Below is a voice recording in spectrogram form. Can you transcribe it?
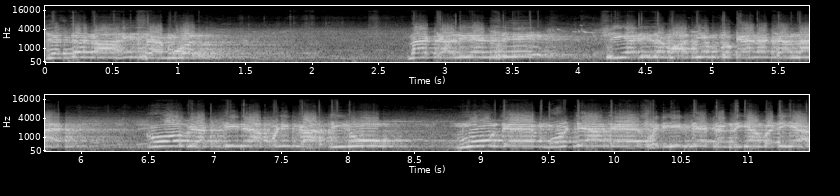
ਜਿਸ ਦਾ ਨਾਂ ਸੀ ਸੈਮੂਅਲ। ਮੈਂ ਕੈਲੀਐਨਸੀ ਸੀਆਰਡੀ ਦੇ ਮਾਧਿਅਮ ਤੋਂ ਕਹਿਣਾ ਚਾਹੁੰਦਾ ਹੈ ਕਿ ਉਹ ਵਿਅਕਤੀ ਨੇ ਆਪਣੀ ਘਰਦੀ ਨੂੰ ਮੂੰਹ ਦੇ ਮੋਢਿਆਂ ਦੇ ਸਰੀਰ ਦੇ ਦੰਦੀਆਂ ਵੱਢੀਆਂ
